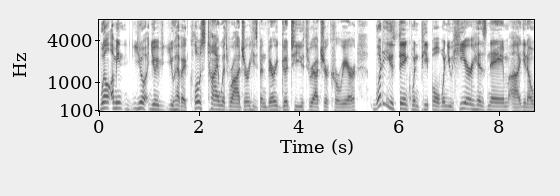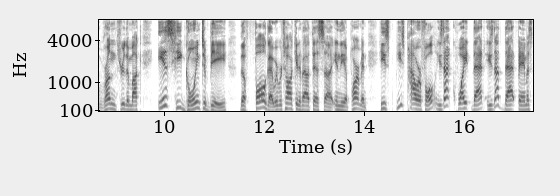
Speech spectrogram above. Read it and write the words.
Well, I mean, you you you have a close tie with Roger. He's been very good to you throughout your career. What do you think when people when you hear his name, uh, you know, run through the muck? Is he going to be the fall guy? We were talking about this uh, in the apartment. He's he's powerful. He's not quite that. He's not that famous.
